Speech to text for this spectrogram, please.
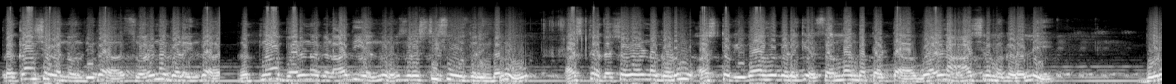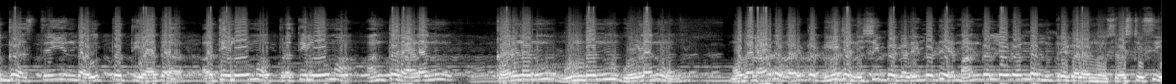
ಪ್ರಕಾಶವನ್ನೊಂದಿದ ಸ್ವರ್ಣಗಳಿಂದ ರತ್ನಾಭರಣಗಳಾದಿಯನ್ನು ಸೃಷ್ಟಿಸುವುದರಿಂದಲೂ ಅಷ್ಟ ದಶವರ್ಣಗಳು ಅಷ್ಟ ವಿವಾಹಗಳಿಗೆ ಸಂಬಂಧಪಟ್ಟ ವರ್ಣ ಆಶ್ರಮಗಳಲ್ಲಿ ದುರ್ಗ ಸ್ತ್ರೀಯಿಂದ ಉತ್ಪತ್ತಿಯಾದ ಅತಿಲೋಮ, ಪ್ರತಿಲೋಮ, ಅಂತರಾಳನು, ಕರ್ಣನು, ಗುಂಡನು, ಗೋಳನು, ಮೊದಲಾದ ವರ್ಗ ಬೀಜ ನಿಷಿದ್ಧಗಳಿಲ್ಲದೆ ಮಾಂಗಲ್ಯವೆಂಬ ಮುದ್ರೆಗಳನ್ನು ಸೃಷ್ಟಿಸಿ,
